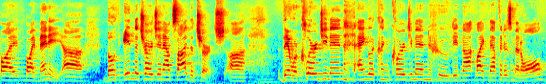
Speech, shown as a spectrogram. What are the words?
by, by many, uh, both in the church and outside the church. Uh, there were clergymen, Anglican clergymen, who did not like Methodism at all.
